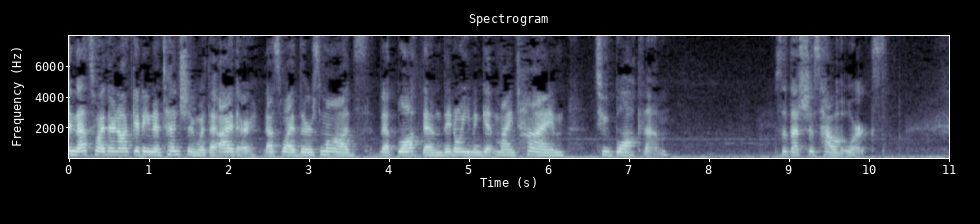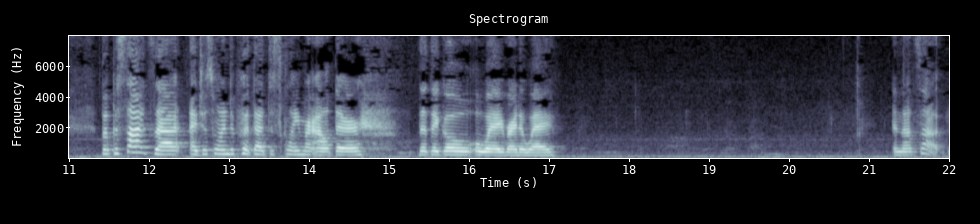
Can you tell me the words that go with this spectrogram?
And that's why they're not getting attention with it either. That's why there's mods that block them. They don't even get my time to block them. So that's just how it works. But besides that, I just wanted to put that disclaimer out there that they go away right away. And that's that.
